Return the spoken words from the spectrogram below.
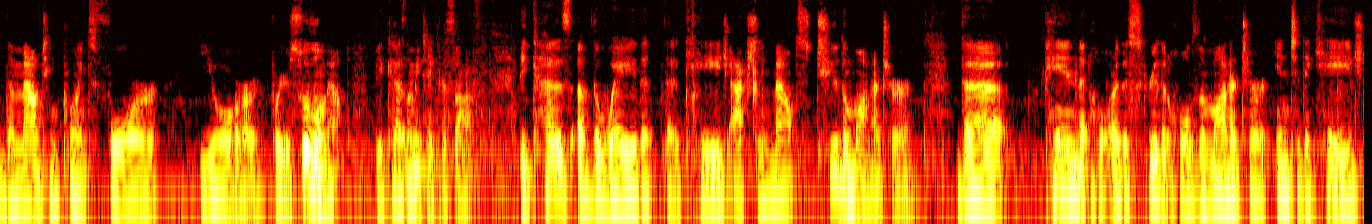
the mounting points for your, for your swivel mount. Because, let me take this off. Because of the way that the cage actually mounts to the monitor, the pin that, or the screw that holds the monitor into the cage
